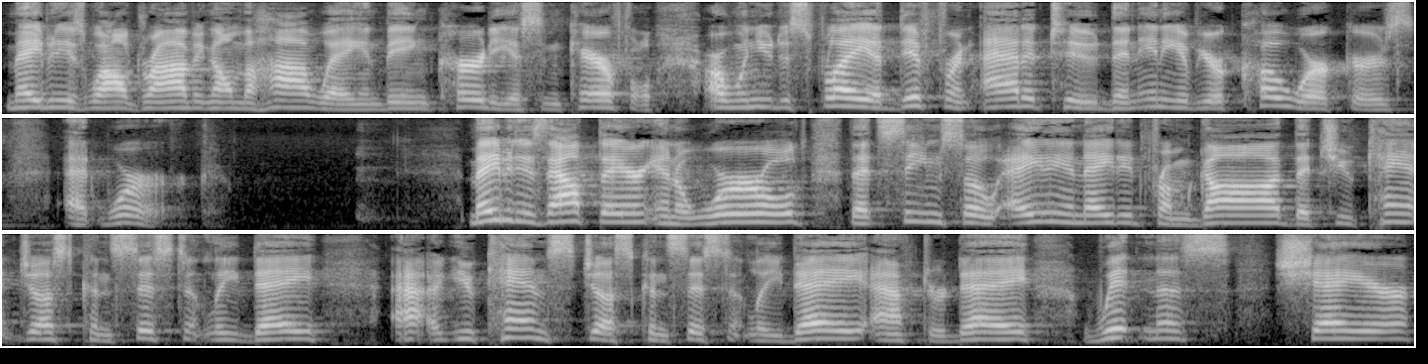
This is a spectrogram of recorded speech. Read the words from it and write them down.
Maybe it is while driving on the highway and being courteous and careful, or when you display a different attitude than any of your coworkers at work. Maybe it is out there in a world that seems so alienated from God that you can't just consistently day you can just consistently day after day witness, share,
